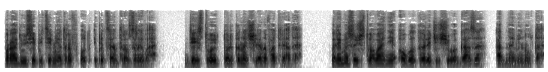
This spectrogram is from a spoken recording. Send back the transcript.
в радиусе 5 метров от эпицентра взрыва. Действует только на членов отряда. Время существования облака лечащего газа — 1 минута.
